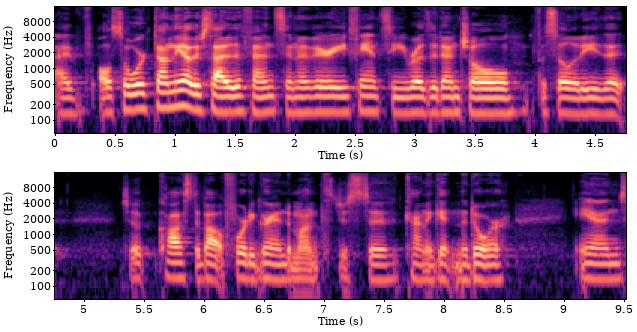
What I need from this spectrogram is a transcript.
I've also worked on the other side of the fence in a very fancy residential facility that took cost about 40 grand a month just to kind of get in the door. And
